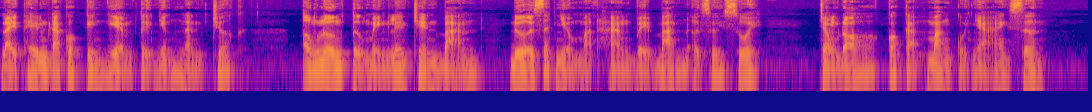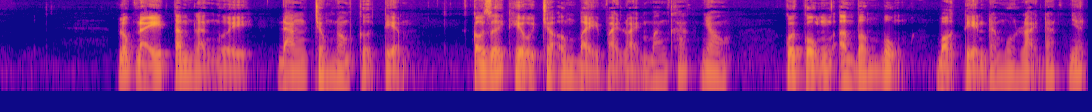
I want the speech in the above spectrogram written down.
lại thêm đã có kinh nghiệm từ những lần trước. Ông Lương tự mình lên trên bản, đưa rất nhiều mặt hàng về bán ở dưới xuôi, trong đó có cả măng của nhà anh Sơn. Lúc này Tâm là người đang trông nom cửa tiệm. Cậu giới thiệu cho ông Bảy vài loại măng khác nhau. Cuối cùng âm bấm bụng, bỏ tiền ra mua loại đắt nhất.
